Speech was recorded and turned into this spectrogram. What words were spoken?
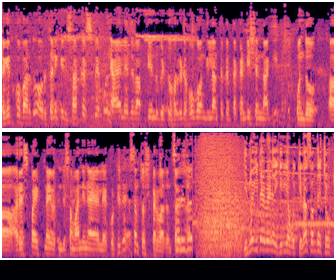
ತೆಗೆದುಕೋಬಾರದು. ಅವರು ತನಿಖೆಗೆ ಸಹಕರಿಸಬೇಕು. ನ್ಯಾಯಾಲಯದ ವ್ಯಾಪ್ತಿಯನ್ನು ಬಿಟ್ಟು ಹೊರಗಡೆ ಹೋಗುವಂಗಿಲ್ಲ ಅಂತಕ್ಕಂಥ ಕಂಡೀಷನ್ ಆಗಿ ಒಂದು ರೆಸ್ಪೈಟ್ನ ಇವತ್ತಿನ ದಿವಸ ಮಾನ್ಯ ನ್ಯಾಯಾಲಯ ಕೊಟ್ಟಿದೆ. ಸಂತೋಷಕರವಾದಂತಹ ಇನ್ನು ಇದೇ ವೇಳೆ ಹಿರಿಯ ವಕೀಲ ಸಂದೇಶ್ ಚೌಟ,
